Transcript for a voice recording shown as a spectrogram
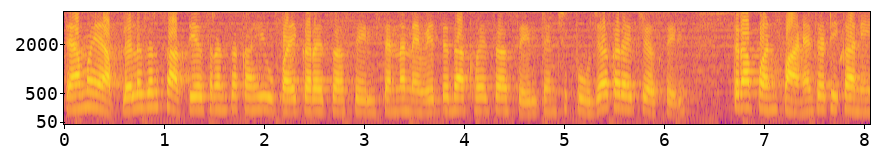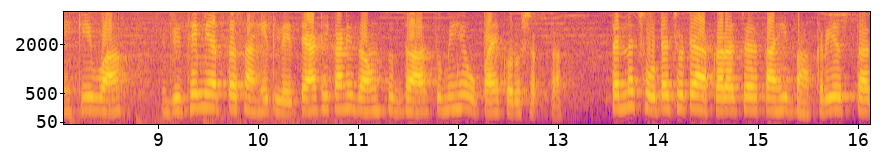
त्यामुळे आपल्याला जर साती असरांचा काही उपाय करायचा असेल त्यांना नैवेद्य दाखवायचा असेल त्यांची पूजा करायची असेल तर आपण पाण्याच्या ठिकाणी किंवा जिथे मी आत्ता सांगितले त्या ठिकाणी जाऊनसुद्धा तुम्ही हे उपाय करू शकता. त्यांना छोट्या छोट्या आकाराच्या काही भाकरी असतात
